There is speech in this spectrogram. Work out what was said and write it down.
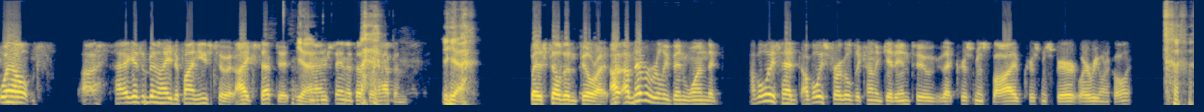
well, I, I guess it depends how you define used to it. I accept it, Yeah. and I understand that that's what happened, Yeah. but it still doesn't feel right. I, I've never really been one that. I've always had. I've always struggled to kind of get into that Christmas vibe, Christmas spirit, whatever you want to call it.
